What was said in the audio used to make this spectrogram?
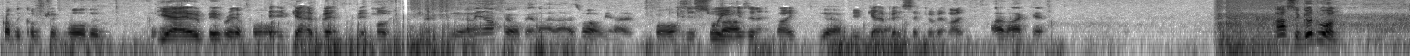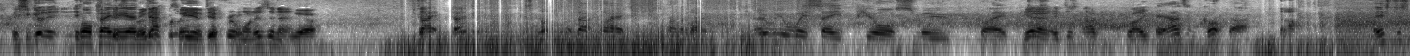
probably couldn't drink more than yeah. It, it, three or four. it'd get a bit, bit much. wouldn't it? I mean, I feel a bit like that as well, you know, four. It's sweet, But- isn't it? Like Yeah. you'd get a bit sick of it. Like I like it. that's a good one. It's a good. It's Well played, Ian. It's definitely a different different. one, isn't it? Yeah. Like, don't, it's not that, like, kind of like, you know, we always say pure, smooth, like, Yeah, just- it doesn't have like. it hasn't got that. No. It's just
